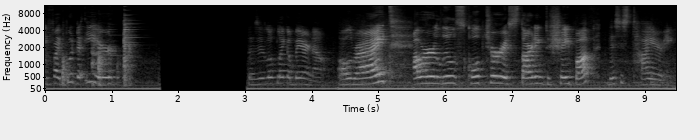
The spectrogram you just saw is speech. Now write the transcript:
If I put the ear, does it look like a bear now? All right, our little sculpture is starting to shape up. This is tiring.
